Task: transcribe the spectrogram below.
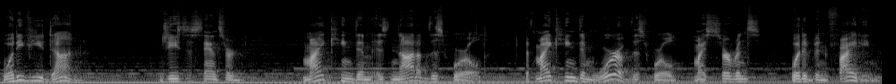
What have you done? Jesus answered, my kingdom is not of this world. If my kingdom were of this world, my servants would have been fighting,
